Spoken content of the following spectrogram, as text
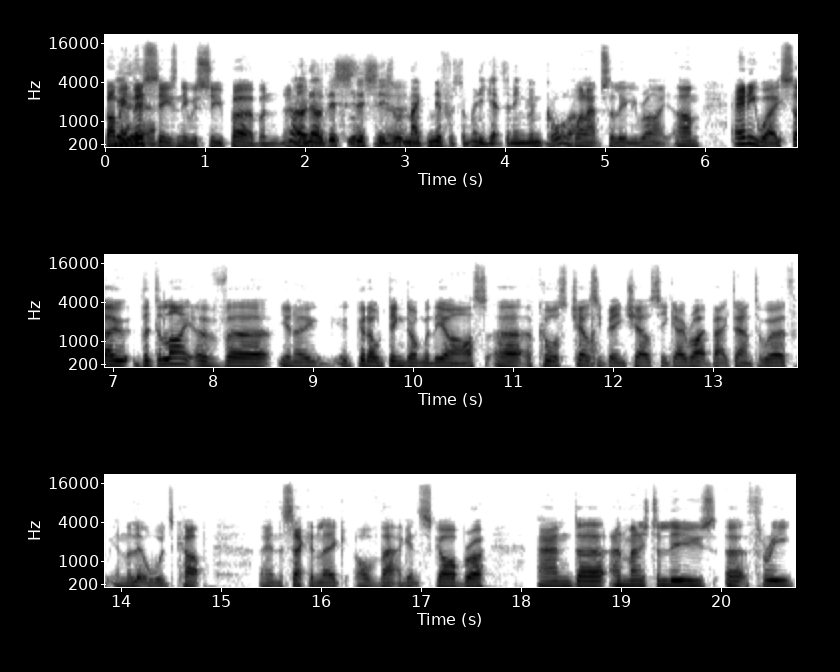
But I mean, Yeah. this season he was superb, and, and No, he- no, this this season was magnificent when he gets an England call up. Well, absolutely right. Um, anyway, so the delight of uh, you know good old ding dong with the arse. Uh, of course, Chelsea being Chelsea go right back down to earth in the Littlewoods Cup in the second leg of that against Scarborough. And uh, and managed to lose three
